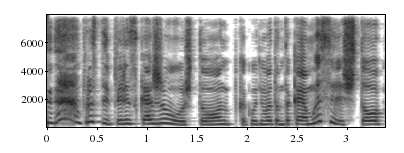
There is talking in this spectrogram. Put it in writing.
просто перескажу, что он, как у него там такая мысль, что,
